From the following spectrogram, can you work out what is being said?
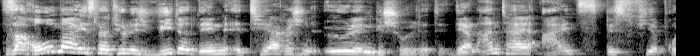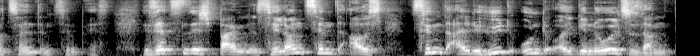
Das Aroma ist natürlich wieder den ätherischen Ölen geschuldet, deren Anteil 1 bis 4% im Zimt ist. Sie setzen sich beim Ceylon-Zimt aus Zimtaldehyd und Eugenol zusammen.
